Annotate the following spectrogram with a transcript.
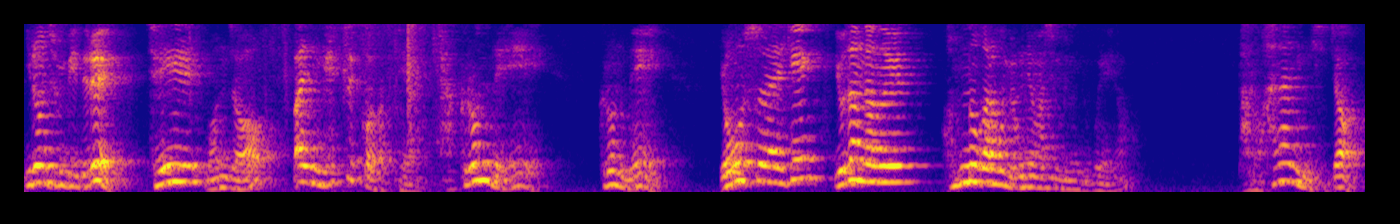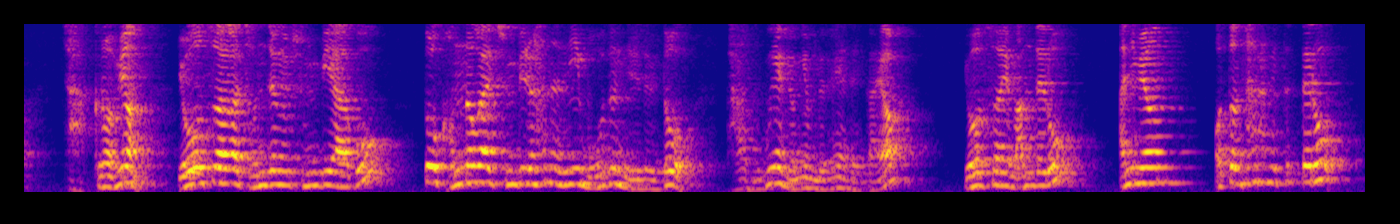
이런 준비들을 제일 먼저 빨리 했을 것 같아요. 자, 그런데 그런데 여호수아에게 요단강을 건너가라고 명령하신 분이 누구예요? 바로 하나님이시죠. 자, 그러면 여호수아가 전쟁을 준비하고 또 건너갈 준비를 하는 이 모든 일들도 다 누구의 명령대로 해야 될까요? 여호수아의 마음대로 아니면 어떤 사람의 뜻대로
